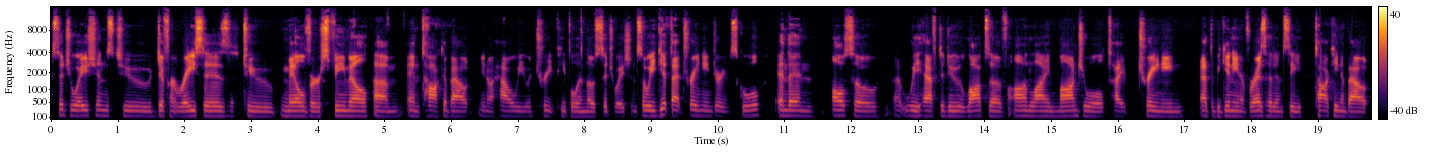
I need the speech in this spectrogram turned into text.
situations to different races to male versus female, um, and talk about you know how we would treat people in those situations. So we get that training during school, and then also uh, we have to do lots of online module type training at the beginning of residency, talking about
